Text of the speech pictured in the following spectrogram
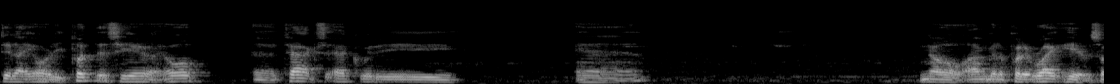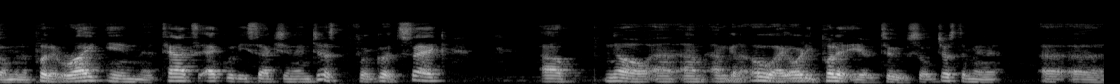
did I already put this here? I hope uh, tax equity and no, I'm going to put it right here. So I'm going to put it right in the tax equity section. And just for good sake, no, I, I'm, I'm going to, oh, I already put it here too. So just a minute. Uh, uh,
